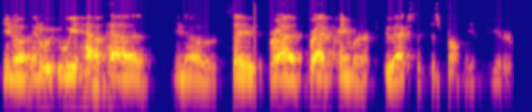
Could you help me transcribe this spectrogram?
you know and we, we have had you know say Brad Brad Kramer who actually just brought me a beer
